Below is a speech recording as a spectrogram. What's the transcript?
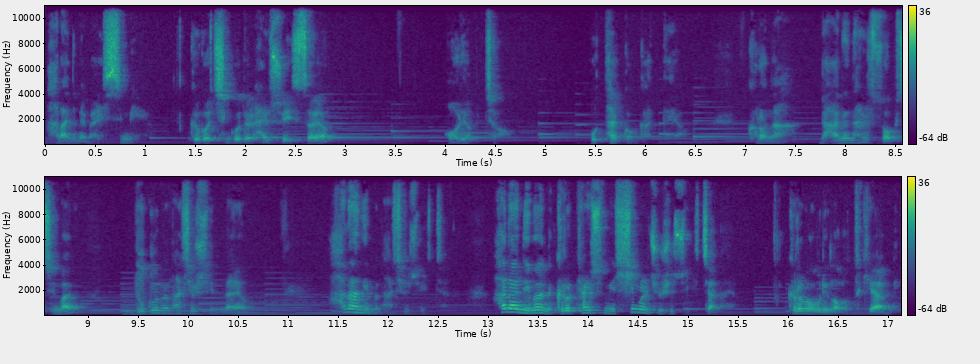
하나님의 말씀이에요. 그거 친구들 할 수 있어요? 어렵죠. 못할 것 같아요. 그러나 나는 할 수 없지만 누구는 하실 수 있나요? 하나님은 하실 수 있잖아요. 하나님은 그렇게 할 수 있는 힘을 주실 수 있잖아요. 그러면 우리는 어떻게 합니까?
